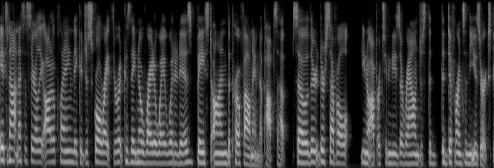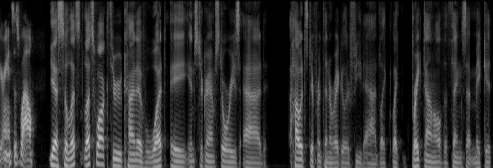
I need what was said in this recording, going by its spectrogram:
it's not necessarily auto playing. They could just scroll right through it because they know right away what it is based on the profile name that pops up. So there, there's several you know opportunities around just the, the difference in the user experience as well. Yeah, so let's let's walk through kind of what a Instagram stories ad how it's different than a regular feed ad. Like like break down all the things that make it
